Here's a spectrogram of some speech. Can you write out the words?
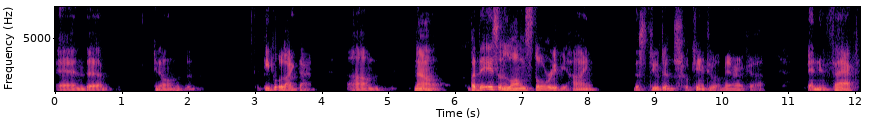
and uh, you know people like that. Um, now, but there is a long story behind the students who came to America, and in fact,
